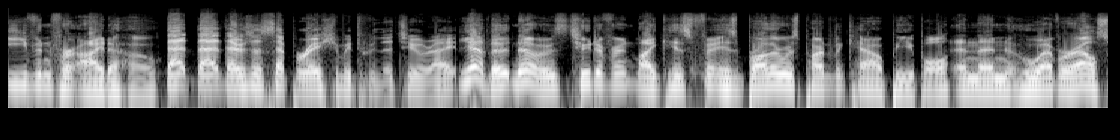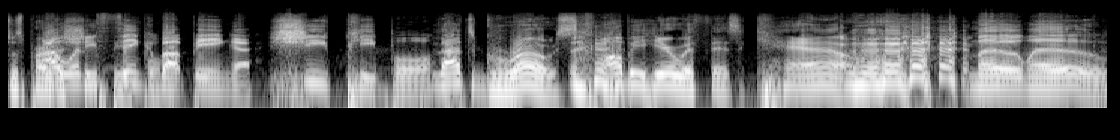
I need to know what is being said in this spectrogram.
even for Idaho. that that there's a separation between the two, right? Yeah, the, no, it was two different. Like his his brother was part of the cow people, and then whoever else was part I of the would sheep think about being a sheep people. That's gross. I'll be here with this cow. moo moo.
